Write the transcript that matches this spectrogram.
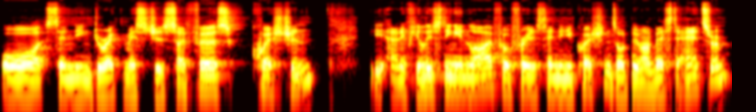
or sending direct messages. So first question, and if you're listening in live, feel free to send in your questions. I'll do my best to answer them.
